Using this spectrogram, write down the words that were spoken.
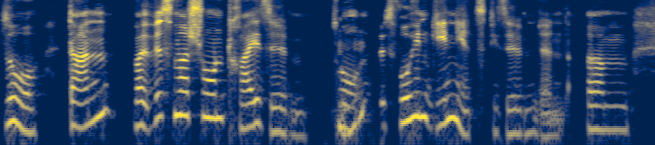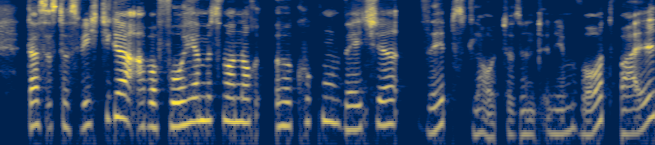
So, dann, weil wissen wir schon, drei Silben. So, mhm. bis wohin gehen jetzt die Silben denn? Ähm, das ist das Wichtige, aber vorher müssen wir noch äh, gucken, welche Selbstlaute sind in dem Wort, weil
